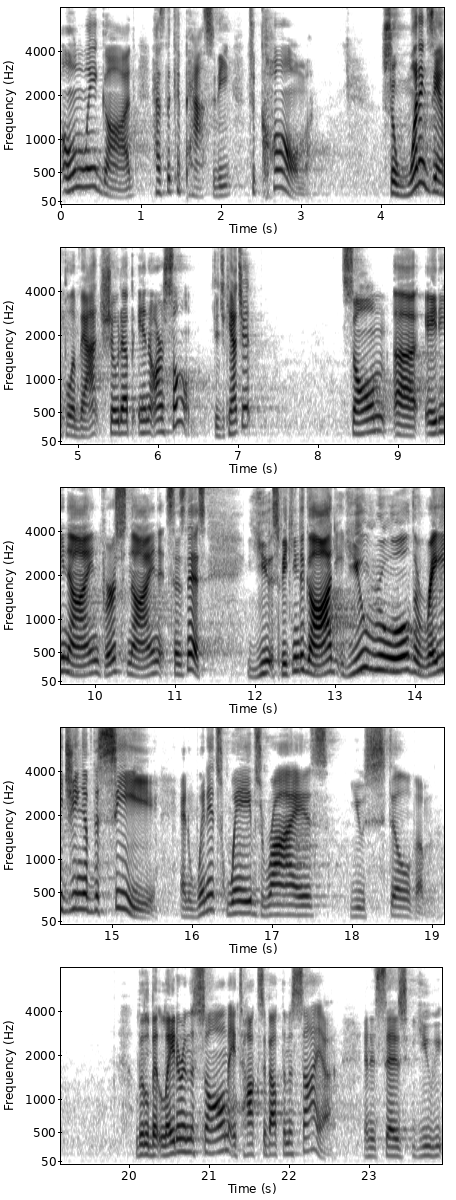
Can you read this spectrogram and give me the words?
only God has the capacity to calm. So, one example of that showed up in our psalm. Did you catch it? Psalm uh, 89, verse 9, it says this you, Speaking to God, you rule the raging of the sea, and when its waves rise, you still them. A little bit later in the psalm, it talks about the Messiah, and it says, You,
